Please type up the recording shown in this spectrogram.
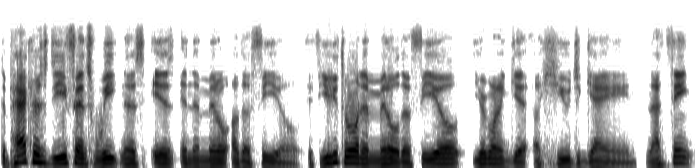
The Packers' defense weakness is in the middle of the field. If you throw in the middle of the field, you're going to get a huge gain. And I think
